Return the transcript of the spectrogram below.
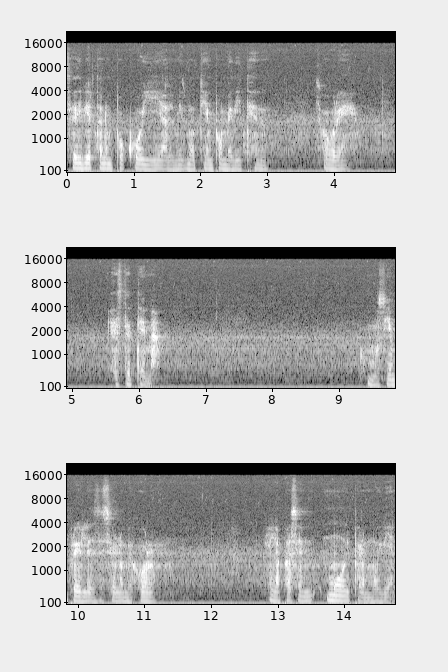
se diviertan un poco y al mismo tiempo mediten sobre este tema. Como siempre les deseo lo mejor, que la pasen muy pero muy bien.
